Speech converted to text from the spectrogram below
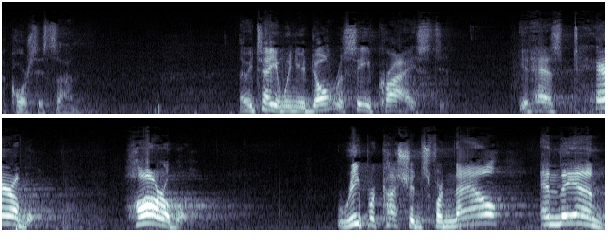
Of course, his son. Let me tell you, when you don't receive Christ, it has terrible, horrible repercussions for now and then.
